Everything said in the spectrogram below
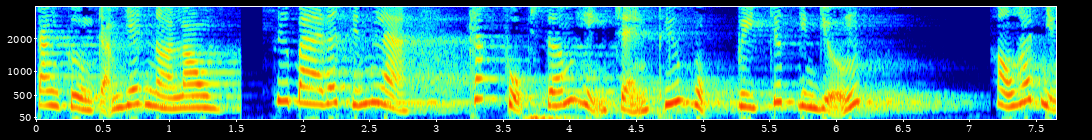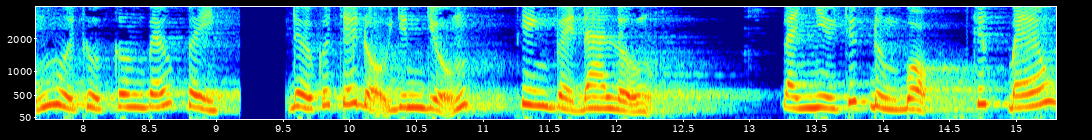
tăng cường cảm giác no lâu. Thứ ba đó chính là khắc phục sớm hiện trạng thiếu hụt vi chất dinh dưỡng. Hầu hết những người thừa cân béo phì đều có chế độ dinh dưỡng thiên về đa lượng là nhiều chất đường bột, chất béo,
